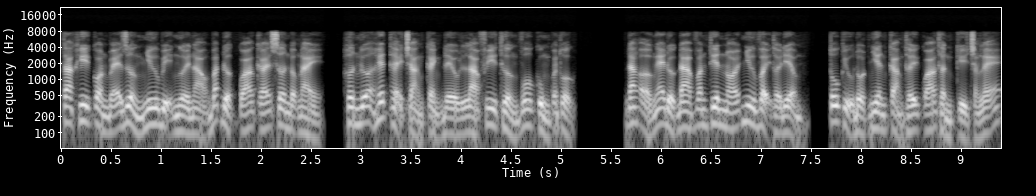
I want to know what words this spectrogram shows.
Ta khi còn bé dường như bị người nào bắt được quá cái sơn động này, hơn nữa hết thể tràng cảnh đều là phi thường vô cùng quen thuộc đang ở nghe được đa văn tiên nói như vậy thời điểm, tô cựu đột nhiên cảm thấy quá thần kỳ chẳng lẽ.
